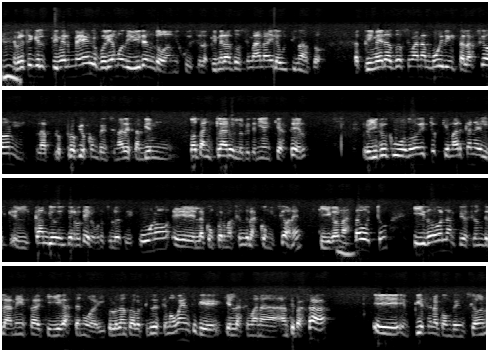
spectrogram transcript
Mm. Me parece que el primer mes lo podríamos dividir en dos, a mi juicio, las primeras dos semanas y las últimas dos. Las primeras dos semanas muy de instalación, la- los propios convencionales también no tan claros en lo que tenían que hacer, pero yo creo que hubo dos hechos que marcan el, el cambio del derrotero, por decirlo así. Uno, eh, la conformación de las comisiones, que llegaron Mm. hasta ocho, y dos, la ampliación de la mesa que llega hasta nueve. Y por lo tanto, a partir de ese momento, que, que es la semana antepasada, eh, empieza la convención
